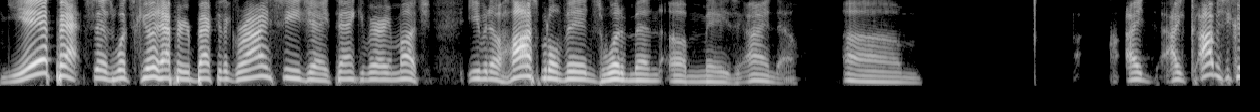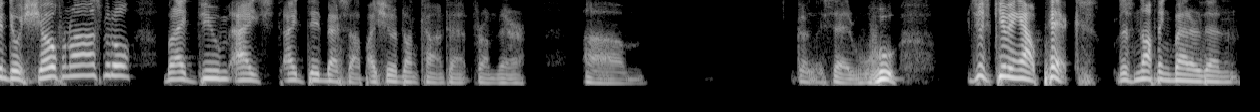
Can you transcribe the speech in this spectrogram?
Yeah, Pat says, What's good? Happy you're back to the grind, CJ. Thank you very much. Even though hospital vids would have been amazing. I know. Um, I I obviously couldn't do a show from the hospital, but I do I I did mess up. I should have done content from there. Um because I said who just giving out picks. There's nothing better than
